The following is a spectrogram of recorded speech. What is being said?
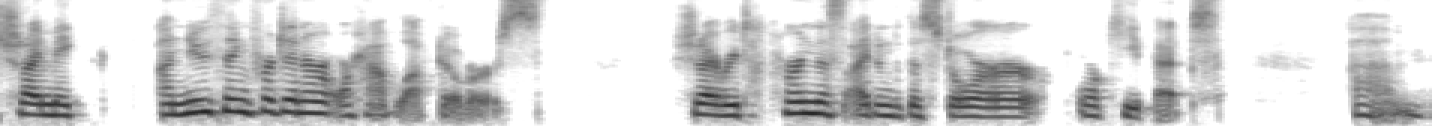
should I make a new thing for dinner or have leftovers? Should I return this item to the store or keep it? Um,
